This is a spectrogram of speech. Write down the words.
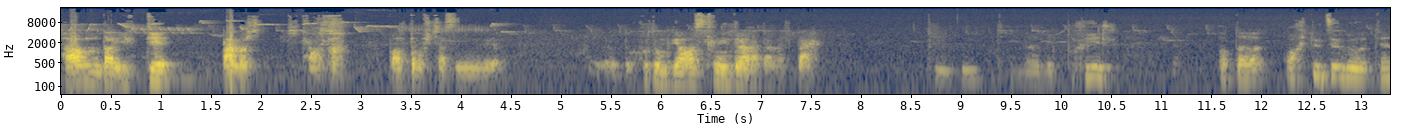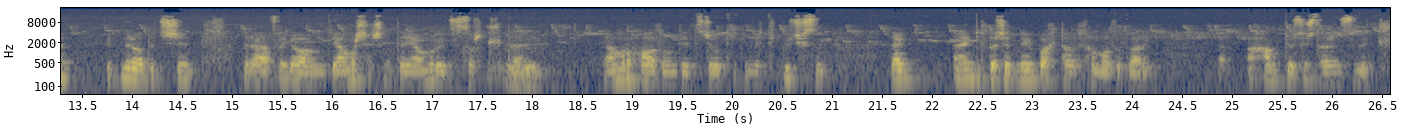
хоорондоо ивтэй баг болж тоглох болдог учраас нэг хөлөмгийн онцлог нь энд байгаа даа л да. Нэг бүхий л одоо огт үзээгүй тийм бид нэр одоо жишээ нь Тэр Африкийн орнд ямар шашинтай, ямар эзэс сурталтай, ямар хоол унд идэж уудгийг мэдхгүй ч гэсэн яг Англид очиод нэг багт тоглох юм бол баг хамт өсөж торинсан мэтэл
